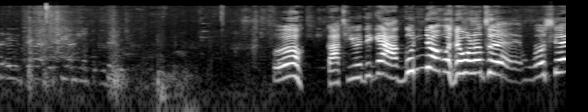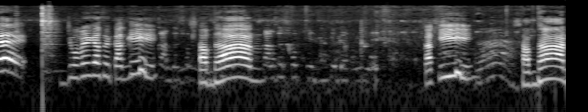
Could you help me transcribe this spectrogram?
দেখা দাও, পেঁয়াজ। ও কাকি ওইদিকে আগুন বসে পড়েছে। বসে। জমে গেছে, কাকি। সাবধান। কাকি, সাবধান।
